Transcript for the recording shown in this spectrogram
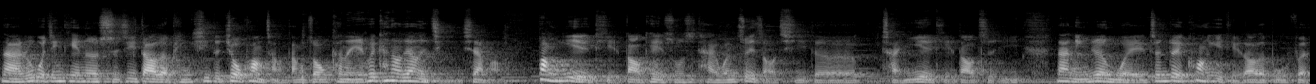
那如果今天呢，实际到了平息的旧矿场当中，可能也会看到这样的景象哦。矿业铁道可以说是台湾最早期的产业铁道之一。那您认为，针对矿业铁道的部分，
